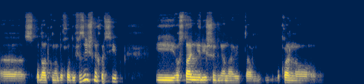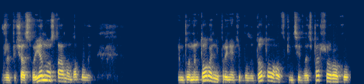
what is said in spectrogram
е, з податку на доходи фізичних осіб. І останні рішення навіть там буквально вже під час воєнного стану да, були імплементовані, прийняті були до того, в кінці 2021 року.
